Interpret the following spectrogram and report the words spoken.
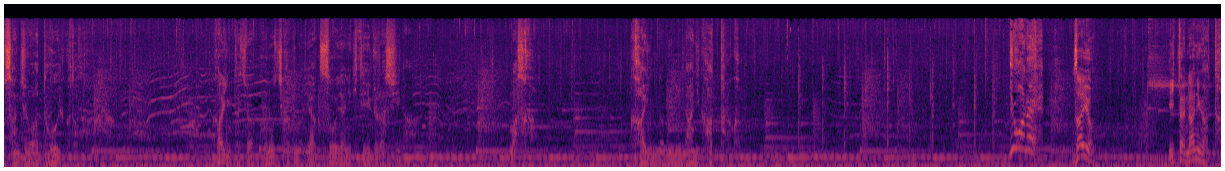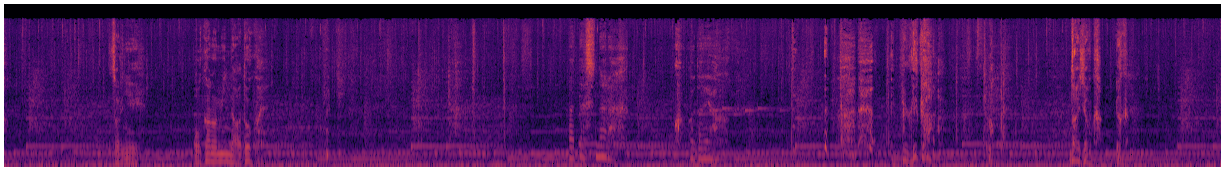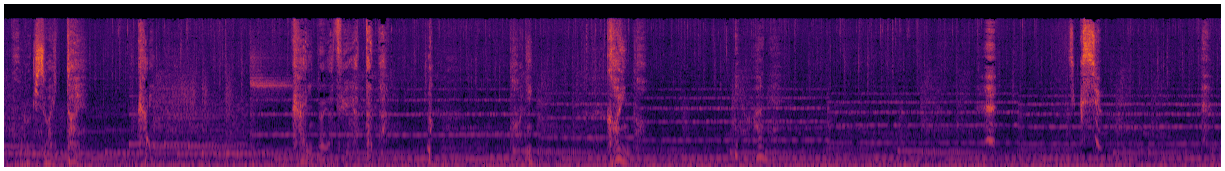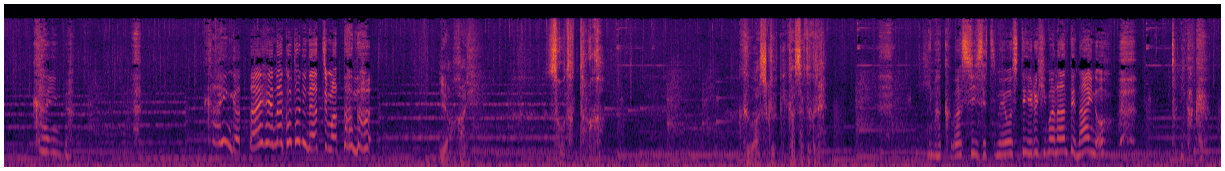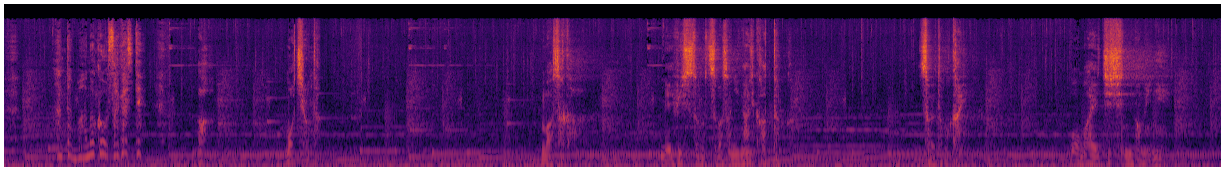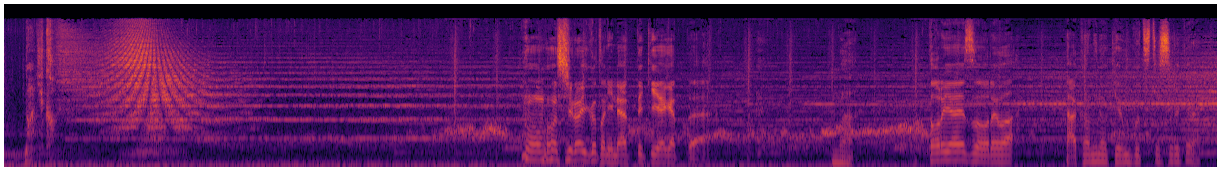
の惨状はどういうことだ？カインたちはこの近くの薬草屋に来ているらしいがまさかカインの身に何かあったのか。ヨハネ！ザイオン！一体何があった？それに他のみんなはどこへ？私ならここだよ。ルカ！大丈夫か？ルカ傷は一体。カインカインのやつがやったんだ。何？カインがヨハネ畜生。カインが。カインが大変なことになっちまったんだ。やはりそうだったのか。詳しく聞かせてくれ。今詳しい説明をしている暇なんてないの。とにかくあんたもあの子を探して。あもちろんだ。まさかメフィストの翼に何かあったのか。それともカインお前自身の身に何か。面白いことになってきやがった。まあとりあえず俺は高みの見物とするか。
